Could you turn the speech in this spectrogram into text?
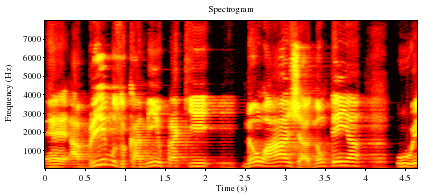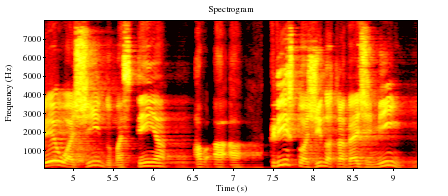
é, abrimos o caminho para que não haja, não tenha o eu agindo, mas tenha a, a, a Cristo agindo através de mim,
